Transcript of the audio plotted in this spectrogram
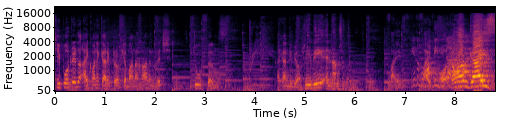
she portrayed the iconic character of Shabana Khan in which two films? I can't give you options. बीबी एंड नाम शगल Five. ये तो five बहुत easy all. था। कम ऑन गाइस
